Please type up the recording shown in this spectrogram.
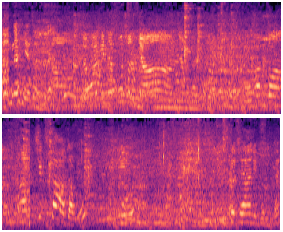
장난이야 장난. 근데 확인해보셨냐? 아니면 뭐 한번 식사하자고? 이걸? 그 제한이 뭔데?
